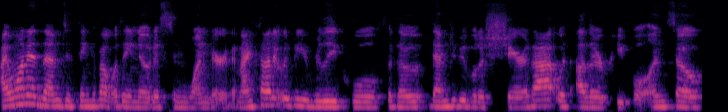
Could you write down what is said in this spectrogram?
I wanted them to think about what they noticed and wondered. And I thought it would be really cool for the, them to be able to share that with other people. And so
